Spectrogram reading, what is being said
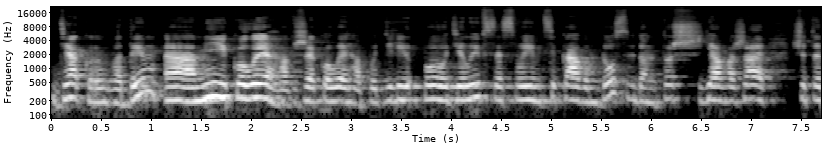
Дякую, Вадим. Мій колега, вже колега, поділився своїм цікавим досвідом. Тож я вважаю, що це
